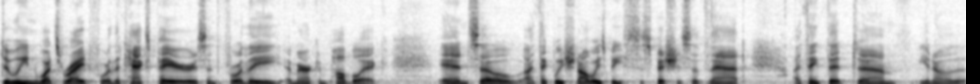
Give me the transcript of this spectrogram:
doing what's right for the taxpayers and for the American public. And so I think we should always be suspicious of that. I think that um, you know the,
